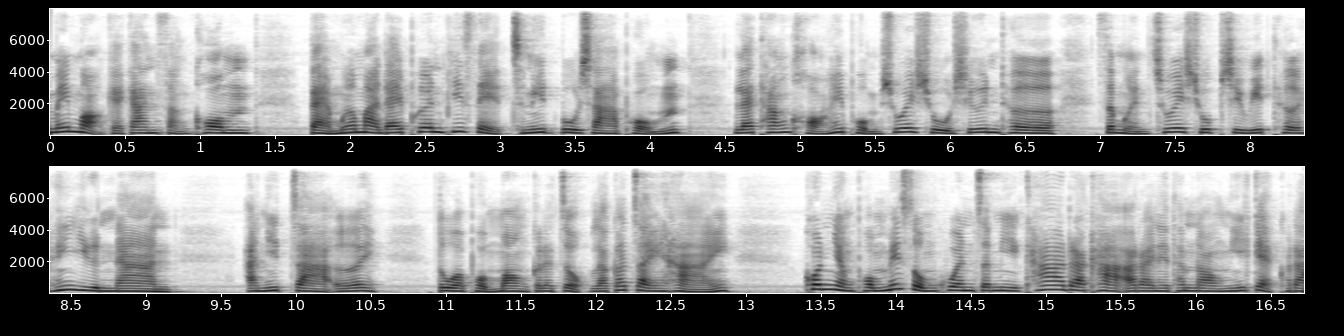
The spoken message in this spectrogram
ไม่เหมาะแก่การสังคม แต่เมื่อมาได้เพื่อนพิเศษชนิดบูชาผม และทั้งขอให้ผมช่วยชูชื่นเธอ เสมือนช่วยชุบชีวิตเธอให้ยืนนานอันนี้จาเอ้ย ตัวผมมองกระจกแล้วก็ใจหาย คนอย่างผมไม่สมควรจะมีค่าราคาอะไรในทำนองนี้แก่ใคร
